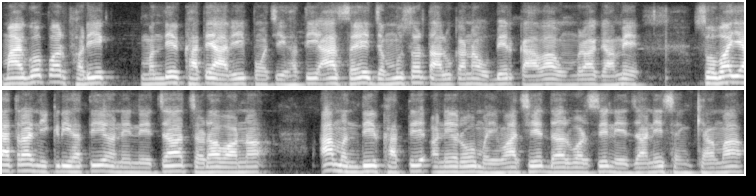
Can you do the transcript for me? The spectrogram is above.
માર્ગો પર ફરી મંદિર ખાતે આવી પહોંચી હતી. આ સહિત જંબુસર તાલુકાના ઉબેર કાવા ઉમરા ગામે શોભાયાત્રા નીકળી હતી અને નેજા ચઢાવવાના આ મંદિર ખાતે અનેરો મહિમા છે. દર વર્ષે નેજાની સંખ્યામાં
